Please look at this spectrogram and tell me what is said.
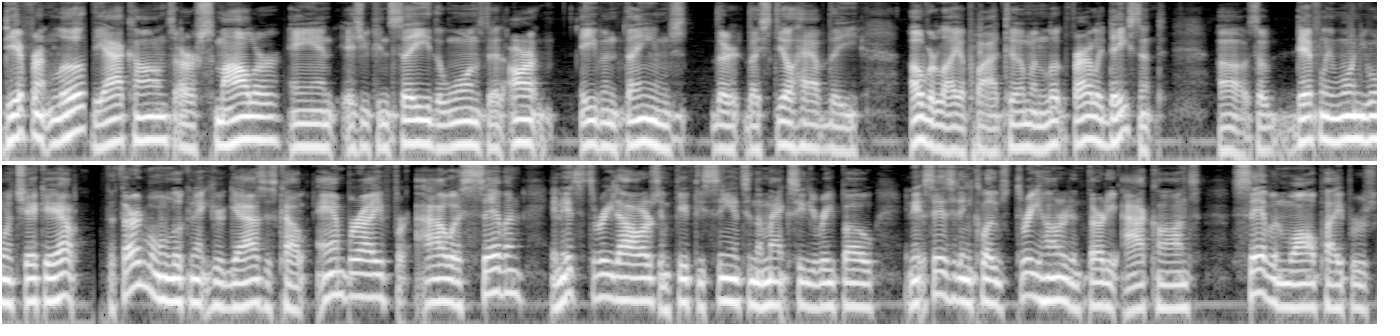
different look. The icons are smaller, and as you can see, the ones that aren't even themes, they still have the overlay applied to them and look fairly decent. Uh, so definitely one you want to check out. The third one we're looking at here, guys, is called Ambray for iOS 7, and it's $3.50 in the Mac City repo, and it says it includes 330 icons seven wallpapers.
